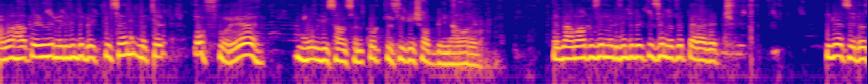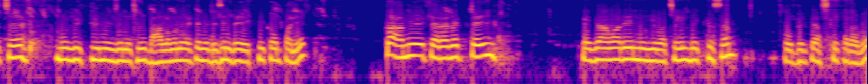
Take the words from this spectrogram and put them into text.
আমার হাতে যে মেডিসিনটা দেখতেছেন, হচ্ছে ওফ রে মুরগি সানসান করতেছি কি সব দিন আমার। যে আমার যে মেডিসিনটা দেখতেছেন, হচ্ছে প্যারাবেট ঠিক আছে, এটা হচ্ছে মুরগি ক্রিমের জন্য খুবই ভালো মানের একটা মেডিসিন এটা একটি কোম্পানির তো আমি এই প্যারাবেটটাই এই যে আমার এই মুরগি বাচ্চাগুলো দেখতেছেন, ওদেরকে আজকে করাবো।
